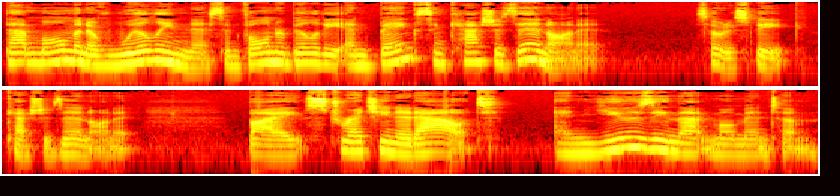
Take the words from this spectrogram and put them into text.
that moment of willingness and vulnerability, and banks and cashes in on it, so to speak, cashes in on it by stretching it out and using that momentum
